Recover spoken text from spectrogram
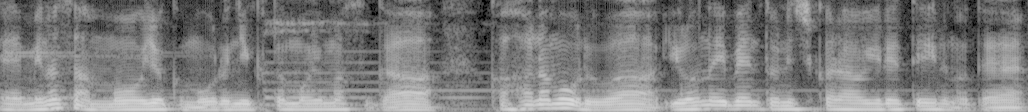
えー、皆さんもよくモールに行くと思いますがカハラモールはいろんなイベントに力を入れているので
